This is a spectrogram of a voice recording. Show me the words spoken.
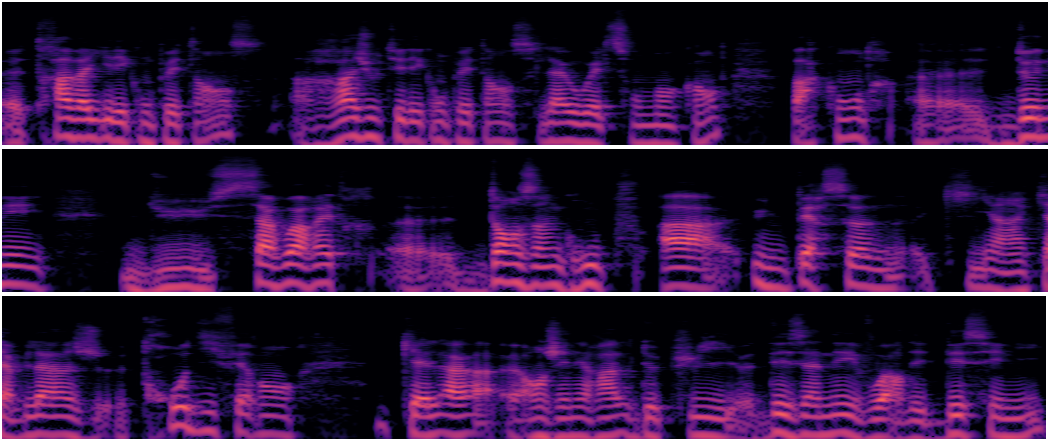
euh, travailler les compétences, rajouter des compétences là où elles sont manquantes. Par contre, euh, donner du savoir-être euh, dans un groupe à une personne qui a un câblage trop différent qu'elle a en général depuis des années, voire des décennies,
